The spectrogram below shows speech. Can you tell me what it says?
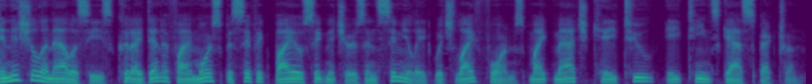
Initial analyses could identify more specific biosignatures and simulate which life forms might match K2-18's gas spectrum.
